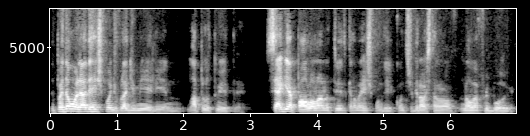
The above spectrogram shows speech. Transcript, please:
Depois dá uma olhada e responde o Vladimir ali lá pelo Twitter. Segue a Paula lá no Twitter que ela vai responder quantos graus está na Nova Friburgo.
